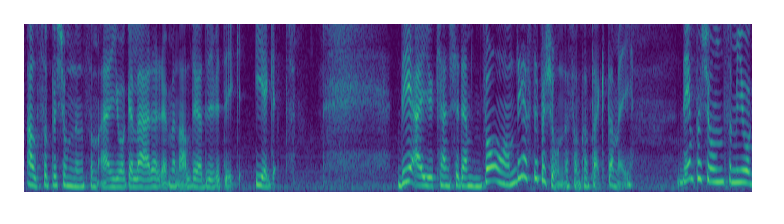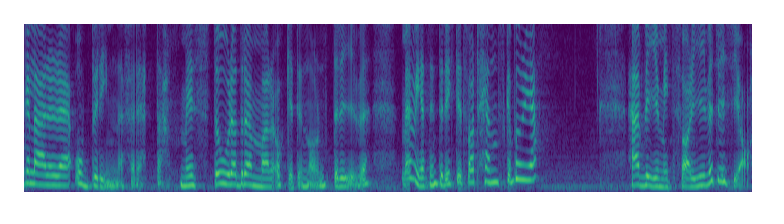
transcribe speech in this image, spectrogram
Alltså personen som är yogalärare men aldrig har drivit eget. Det är ju kanske den vanligaste personen som kontaktar mig. Det är en person som är yogalärare och brinner för detta. Med stora drömmar och ett enormt driv. Men vet inte riktigt vart hen ska börja. Här blir ju mitt svar givetvis ja.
